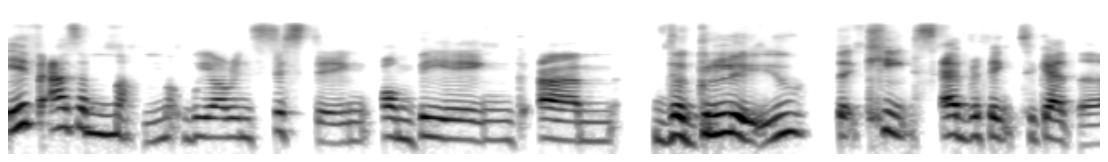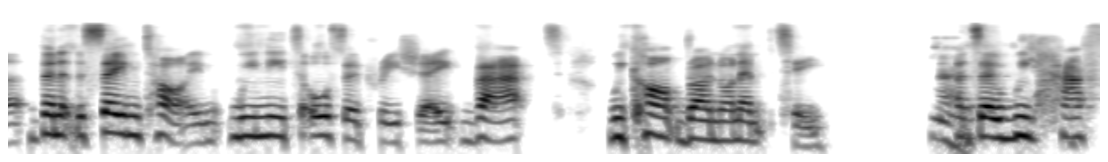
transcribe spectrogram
if as a mum we are insisting on being um, the glue that keeps everything together then at the same time we need to also appreciate that we can't run on empty no. And so we have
